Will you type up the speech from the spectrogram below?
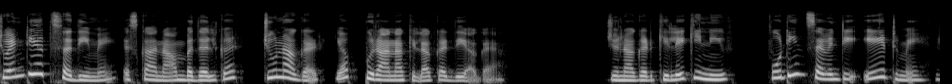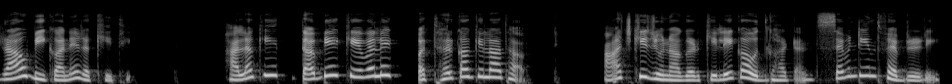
ट्वेंटी सदी में इसका नाम बदलकर जूनागढ़ या पुराना किला कर दिया गया। जूनागढ़ किले की नींव 1478 में राव बीका ने रखी थी। हालाँकि तब ये केवल एक पत्थर का किला था। आज के जूनागढ़ किले का उद्घाटन 17 फरवरी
